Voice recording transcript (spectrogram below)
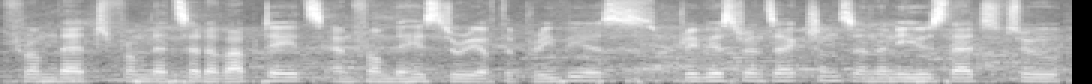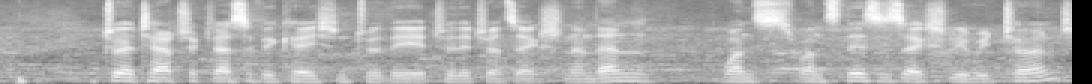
from that from that set of updates and from the history of the previous previous transactions, and then you use that to to attach a classification to the to the transaction, and then once once this is actually returned,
